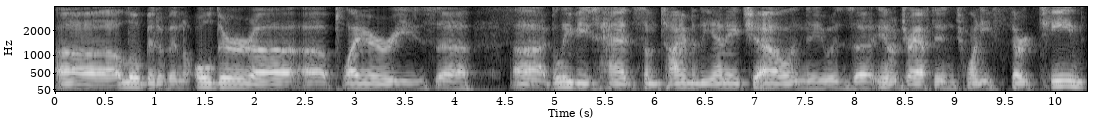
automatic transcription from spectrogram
uh, a little bit of an older uh, uh, player. He's. Uh, I believe he's had some time in the NHL, and he was, you know, drafted in 2013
